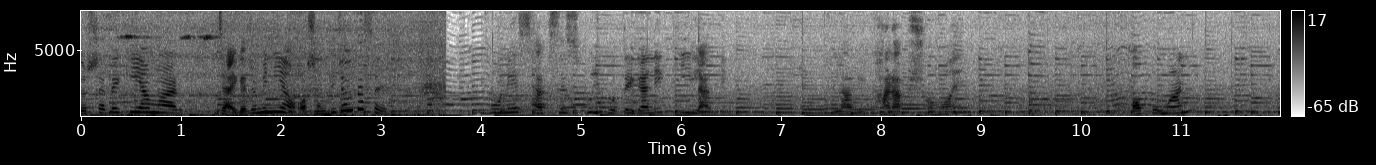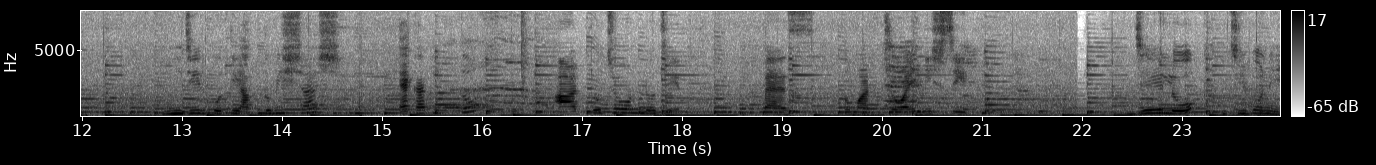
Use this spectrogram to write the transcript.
তোর সাথে কি আমার জায়গা জমি নিয়ে অশান্তি চলতেছে? জীবনে সাকসেসফুল হতে গেলে কি লাগে? লাগে খারাপ সময়, অপমান, নিজের প্রতি আত্মবিশ্বাস, একাকিত্ব আর প্রচণ্ড জেদ। ব্যাস, তোমার জয় নিশ্চিত। যে লোক জীবনে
